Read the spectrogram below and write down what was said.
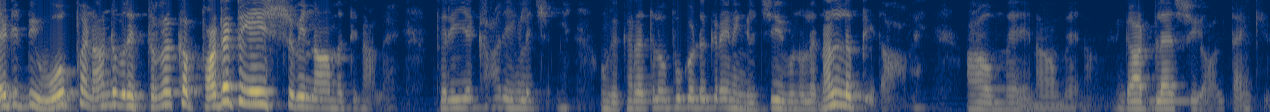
let it be open ஆண்டவரை திறக்கப்படட்டு இயேசுவின் நாமத்தினால. பெரிய காரியங்களை செய்யுங்க. உங்கள் கரத்தில் ஒப்பு கொடுக்கிறேன். எங்கள் ஜீவனுள்ள நல்ல பிதாவே. ஆமே நாமே நாமே God bless you all thank you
